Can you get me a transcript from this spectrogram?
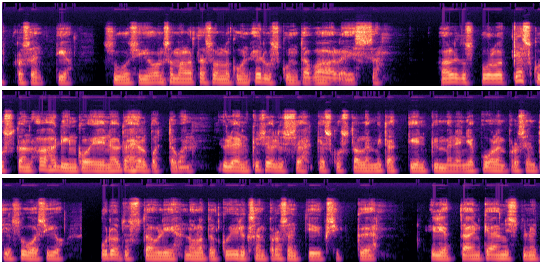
17,3 prosenttia. Suosio on samalla tasolla kuin eduskuntavaaleissa. Hallituspuolue keskustan ahdinko ei näytä helpottavan. Ylen kyselyssä keskustalle mitattiin 10,5 prosentin suosio. Pudotusta oli 0,9 prosenttiyksikköä. Hiljattain käynnistynyt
